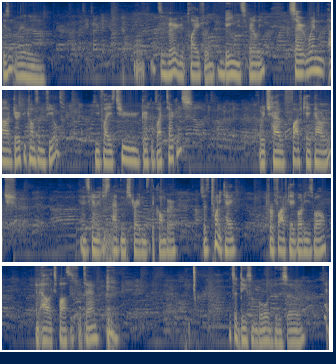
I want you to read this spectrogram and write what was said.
isn't really. Well, it's a very good play for being this early. So when uh, Goku comes on the field, he plays two Goku Black tokens, which have 5k power each. And he's going to just add them straight into the combo. So it's 20k for a 5k body as well. And Alex passes for turn. That's a decent board for this early. Yeah,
